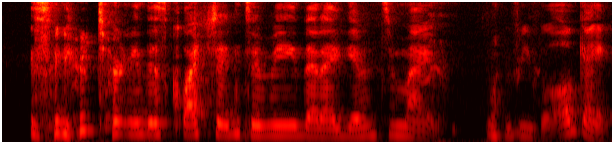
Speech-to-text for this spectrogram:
so you're turning this question to me that I give to my, my people. Okay.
